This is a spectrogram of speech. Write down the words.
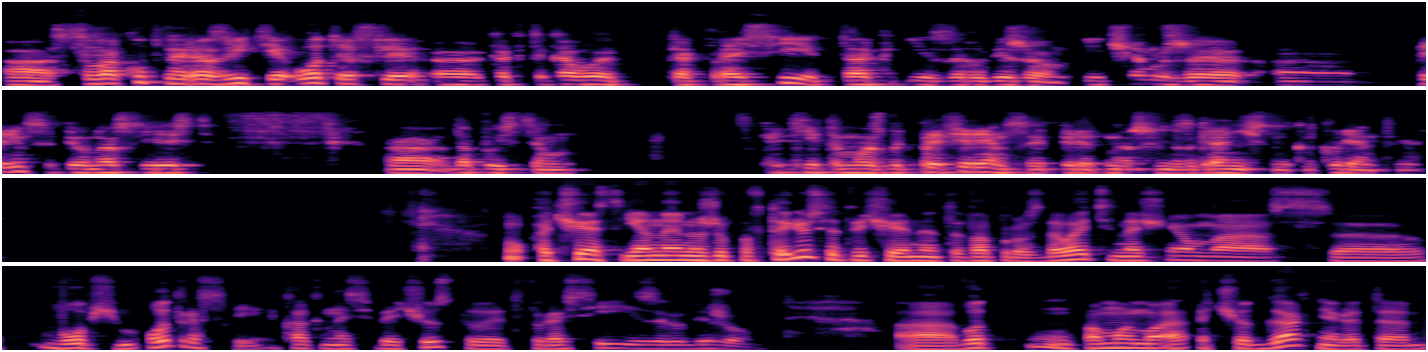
а, совокупное развитие отрасли а, как таковой, как в России, так и за рубежом. И чем же, а, в принципе, у нас есть, а, допустим, какие-то, может быть, преференции перед нашими заграничными конкурентами. Ну, отчасти я, наверное, уже повторюсь, отвечая на этот вопрос. Давайте начнем а, с, в общем, отрасли, как она себя чувствует в России и за рубежом. А, вот, по-моему, отчет Гартнер, это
